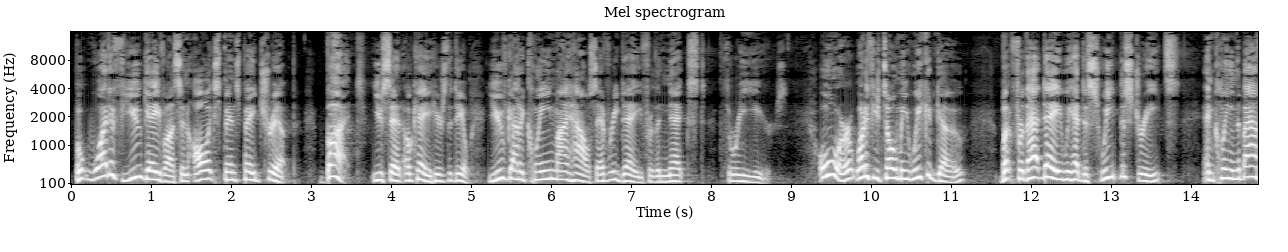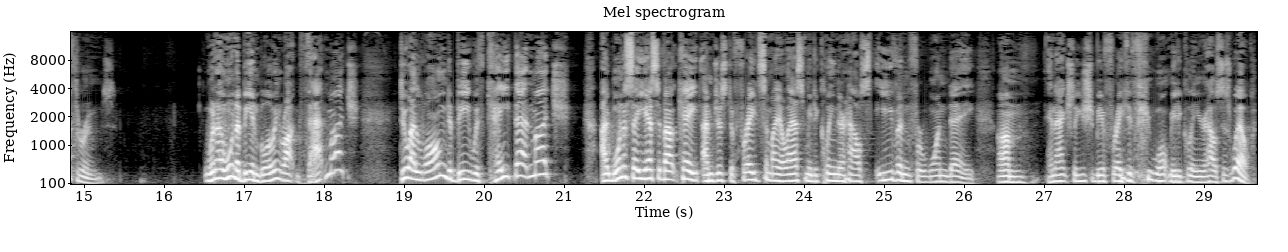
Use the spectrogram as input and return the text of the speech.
But what if you gave us an all expense paid trip, but you said, okay, here's the deal. You've got to clean my house every day for the next three years. Or what if you told me we could go, but for that day we had to sweep the streets and clean the bathrooms? Would I want to be in Blowing Rock that much? Do I long to be with Kate that much? I want to say yes about Kate. I'm just afraid somebody will ask me to clean their house even for one day. Um, and actually, you should be afraid if you want me to clean your house as well.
